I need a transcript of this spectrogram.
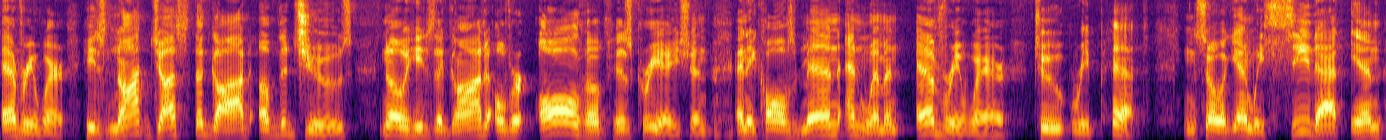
everywhere. He's not just the God of the Jews, no, he's the God over all of his creation, and he calls men and women everywhere to repent. And so, again, we see that in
